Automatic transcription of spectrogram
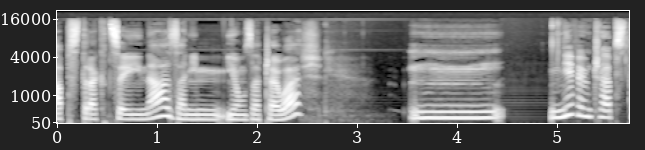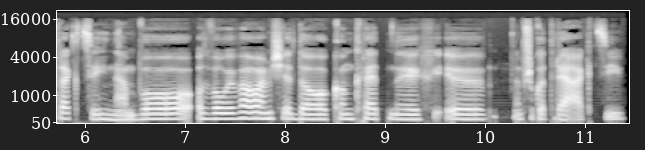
abstrakcyjna, zanim ją zaczęłaś? Mm, nie wiem, czy abstrakcyjna, bo odwoływałam się do konkretnych, yy, na przykład reakcji.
